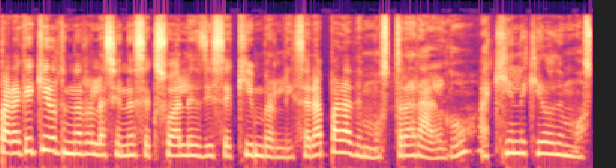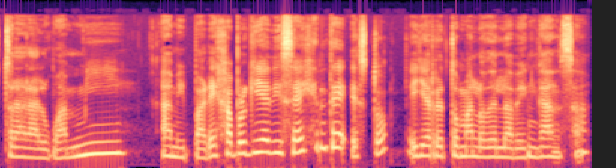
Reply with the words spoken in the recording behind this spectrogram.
¿Para qué quiero tener relaciones sexuales? Dice Kimberly. ¿Será para demostrar algo? ¿A quién le quiero demostrar algo? ¿A mí? ¿A mi pareja? Porque ella dice, hay gente, esto, ella retoma lo de la venganza.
